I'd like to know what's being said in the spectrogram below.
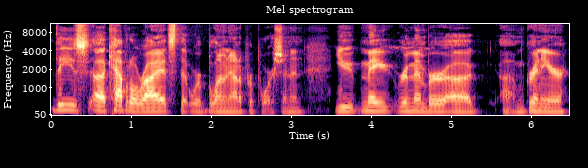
these uh, Capitol riots that were blown out of proportion, and you may remember uh, um, Grenier,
